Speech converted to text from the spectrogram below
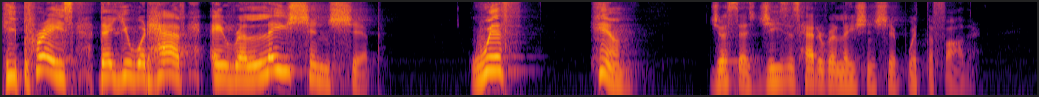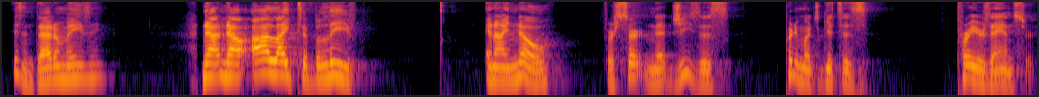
He prays that you would have a relationship with Him, just as Jesus had a relationship with the Father. Isn't that amazing? Now, now I like to believe, and I know for certain that Jesus pretty much gets his prayers answered.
